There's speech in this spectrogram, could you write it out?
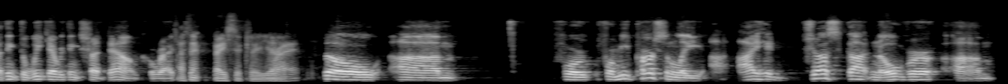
I think the week everything shut down. Correct. I think basically yeah. Right. So um, for for me personally, I had just gotten over um,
